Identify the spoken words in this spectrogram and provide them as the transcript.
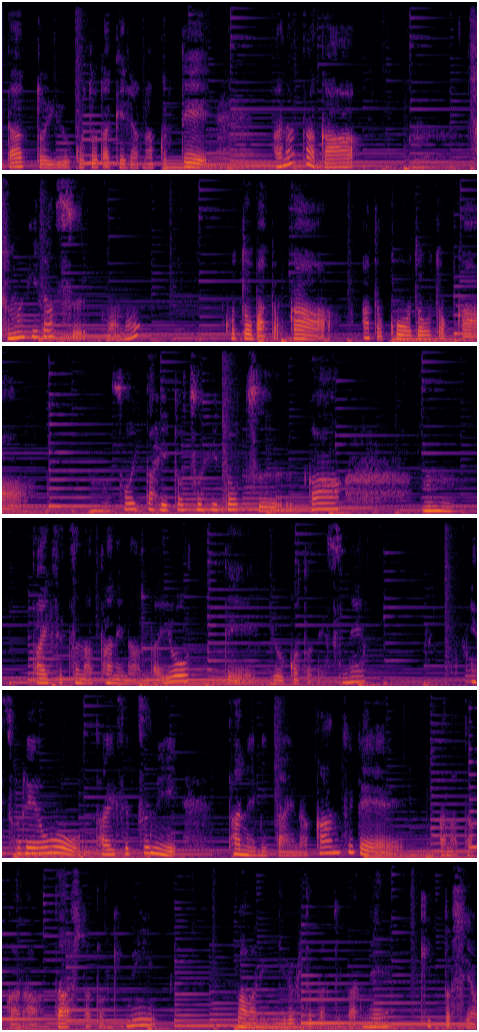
ーだということだけじゃなくてあなたが、紡ぎ出すもの言葉とかあと行動とか、うん、そういった一つ一つが、うん、大切な種なんだよっていうことですね。それを大切に種みたいな感じであなたから出した時に周りにいる人たちがねきっと幸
